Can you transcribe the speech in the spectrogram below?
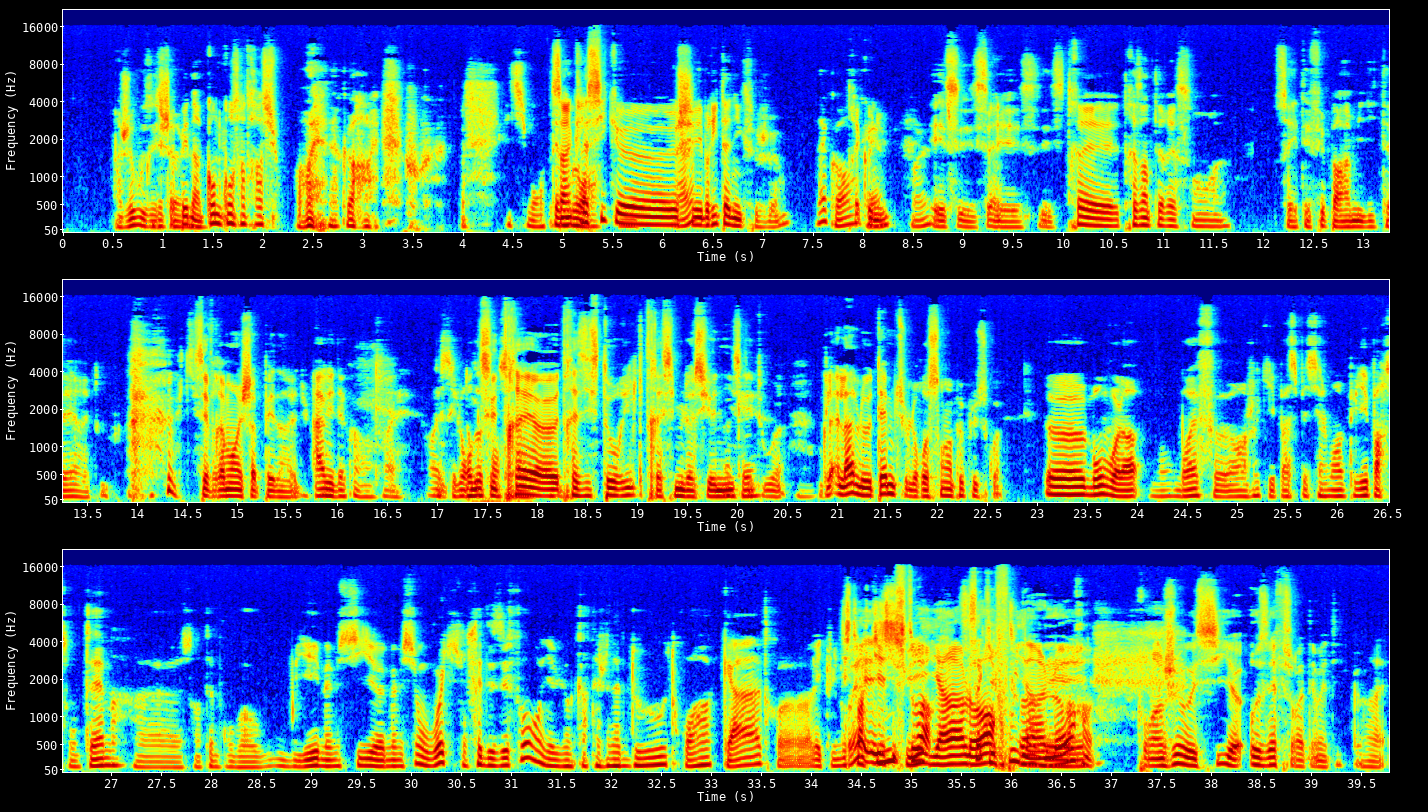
un jeu où vous échappez d'un camp de concentration. Ouais, d'accord. ouais. C'est un lourd. classique euh, Ouais. chez les Britanniques ce jeu. hein. D'accord. très connu. Ouais. Et c'est c'est c'est très très intéressant. euh. Ça a été fait par un militaire et tout, qui s'est vraiment échappé d'un du. Ah oui, d'accord. Ouais. Ouais, c'est lourd Donc de c'est sens, très euh, très historique, très simulationniste et tout. ouais. Donc là, là, le thème tu le ressens un peu plus quoi. Euh, bon voilà. Bon, bref, euh, un jeu qui est pas spécialement appuyé par son thème. Euh, c'est un thème qu'on va oublier, même si euh, même si on voit qu'ils ont fait des efforts. Il y a eu un Cartagena 2, 3, 4, euh, avec une histoire Ouais, qui une suit. Il y a un C'est ça lore. qui est fou, il y a un lore pour un jeu aussi euh, osef sur la thématique. quoi. Ouais.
